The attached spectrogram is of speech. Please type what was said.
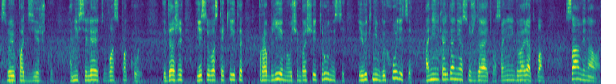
свою поддержку, они вселяют в вас покой. И даже если у вас какие-то проблемы, очень большие трудности, и вы к ним выходите, они никогда не осуждают вас, они не говорят вам, сам виноват,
